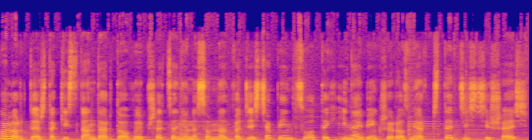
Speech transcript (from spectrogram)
kolor też taki standardowy, przecenione są na 25 zł i największy rozmiar 46.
